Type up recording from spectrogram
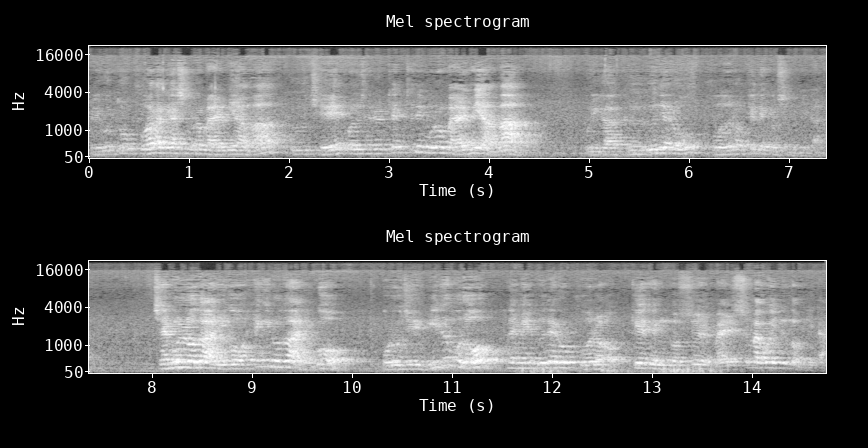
그리고 또 부활하게 하심으로 말미암아 그 죄의 권세를 깨뜨림으로 말미암아 우리가 그 은혜로 구원을 얻게 된 것입니다. 재물로도 아니고 행위로도 아니고 오로지 믿음으로 하나님의 은혜로 구원을 얻게 된 것을 말씀하고 있는 겁니다.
